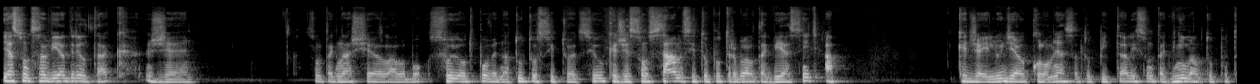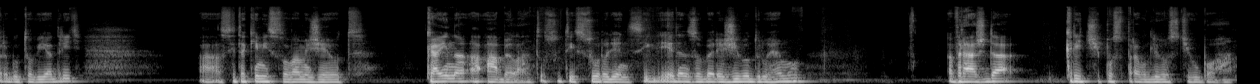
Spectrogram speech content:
Ja som sa vyjadril tak, že som tak našiel alebo svoju odpoveď na túto situáciu, keďže som sám si to potreboval tak vyjasniť a keďže aj ľudia okolo mňa sa to pýtali, som tak vnímal tú potrebu to vyjadriť. A asi takými slovami, že od Kaina a Abela, to sú tí súrodenci, kde jeden zoberie život druhému a vražda kričí po spravodlivosti u Boha.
